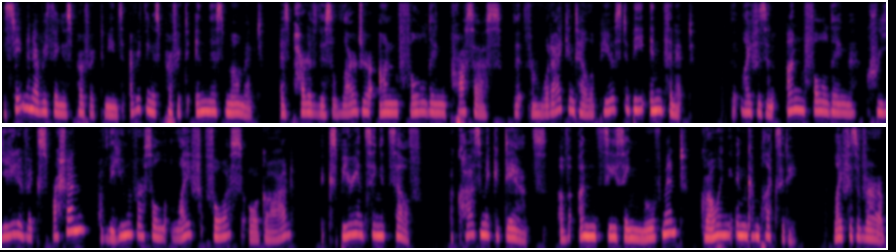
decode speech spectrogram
The statement everything is perfect means everything is perfect in this moment as part of this larger unfolding process that, from what I can tell, appears to be infinite. That life is an unfolding, creative expression of the universal life force or God experiencing itself a cosmic dance of unceasing movement, growing in complexity. Life is a verb,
